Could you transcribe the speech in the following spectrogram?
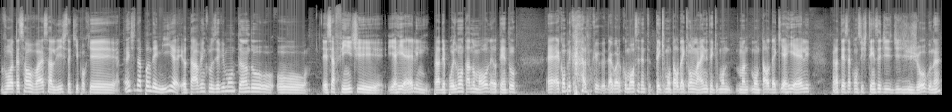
vou até salvar essa lista aqui, porque antes da pandemia, eu tava, inclusive, montando o, esse Affinity IRL para depois montar no mall, né? Eu tento. É, é complicado, porque agora com o mall você tem, tem, que montar o deck online, tem que mon, montar o deck IRL para ter essa consistência de, de, de, jogo, né?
